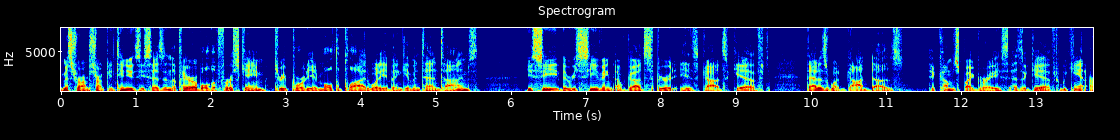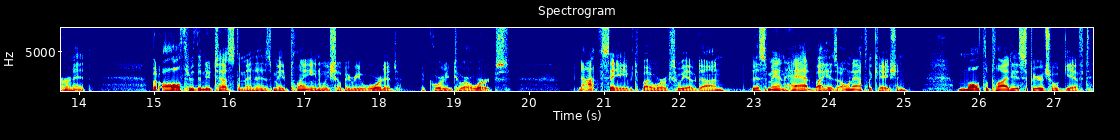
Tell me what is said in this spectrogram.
Mr. Armstrong continues. He says, In the parable, the first came to report he had multiplied what he had been given ten times. You see, the receiving of God's Spirit is God's gift. That is what God does. It comes by grace as a gift. We can't earn it. But all through the New Testament, it is made plain we shall be rewarded according to our works. Not saved by works we have done. This man had, by his own application, multiplied his spiritual gift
